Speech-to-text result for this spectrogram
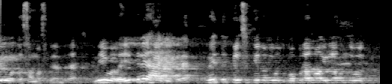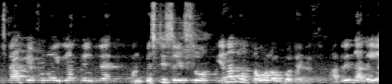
ಇರುವಂಥ ಸಮಸ್ಯೆ ಅಂದರೆ ನೀವು ರೈತರೇ ಆಗಿದ್ರೆ ರೈತರ ಕೆಲಸಕ್ಕೆ ಏನೋ ಒಂದು ಗೊಬ್ಬರನೋ ಇಲ್ಲ ಒಂದು ಸ್ಟಾಂಪ್ ಪೇಪರೋ ಇಲ್ಲ ಅಂತ ಹೇಳಿದ್ರೆ ಒಂದು ಪೆಸ್ಟಿಸೈಡ್ಸು ಏನಾದರೂ ಒಂದು ತೊಗೊಂಡು ಹೋಗ್ಬೋದಾಗಿತ್ತು ಅದರಿಂದ ಅದೆಲ್ಲ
